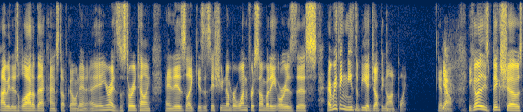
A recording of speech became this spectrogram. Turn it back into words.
I mean there's a lot of that kind of stuff going in and you're right it's the storytelling and it is like is this issue number one for somebody or is this everything needs to be a jumping on point you know. Yeah. you go to these big shows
